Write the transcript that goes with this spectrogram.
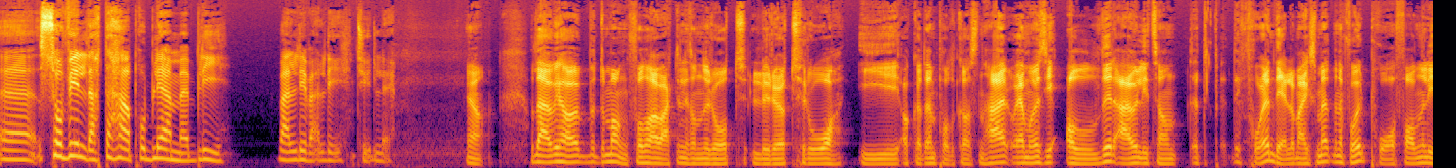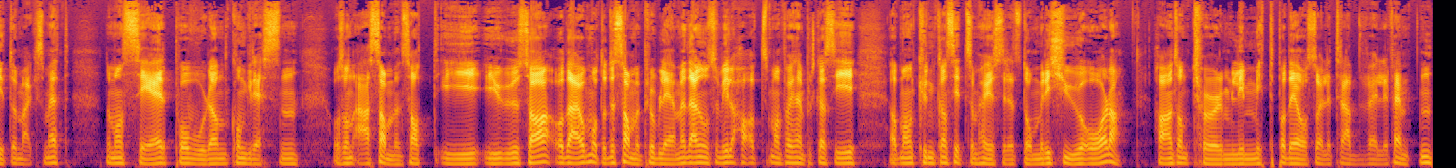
eh, så vil dette her problemet bli veldig, veldig tydelig. Ja. Og det er, vi har, mangfold har vært en litt sånn rød, rød tråd i akkurat den podkasten her. Og jeg må jo si alder er jo litt sånn et, Det får en del oppmerksomhet, men det får påfallende lite oppmerksomhet når man ser på hvordan Kongressen og sånn er sammensatt i, i USA. Og det er jo på en måte det samme problemet. Det er noen som vil ha at man f.eks. skal si at man kun kan sitte som høyesterettsdommer i 20 år. da ha en sånn term limit på det også, eller 30 eller 15.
